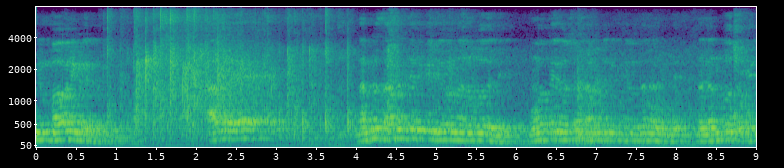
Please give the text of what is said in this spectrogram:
ನಿಮ್ಮ ಭಾವನೆಗಳಿರುತ್ತೆ. ಆದರೆ ನನ್ನ ಸಾರ್ವಜನಿಕ ಜೀವನದ ಅನುಭವದಲ್ಲಿ, ಮೂವತ್ತೈದು ವರ್ಷ ಸಾರ್ವಜನಿಕ ಜೀವನದ ನಾನಿದೆ ನನ್ನ ಅನುಭವದಲ್ಲಿ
